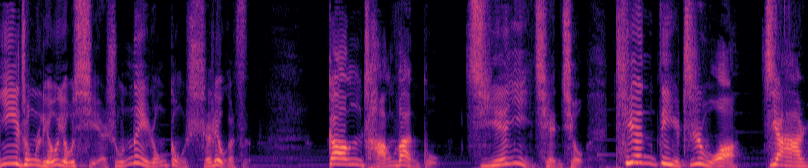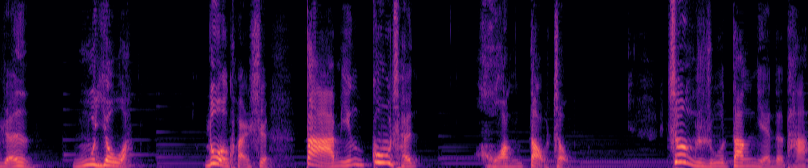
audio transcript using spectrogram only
一中留有血书，内容共十六个字：“纲常万古，节义千秋，天地之我，家人无忧啊。”落款是大明孤臣黄道周。正如当年的他，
